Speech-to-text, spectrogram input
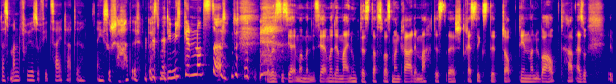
dass man früher so viel Zeit hatte. Ist eigentlich so schade, dass man die nicht genutzt hat. Ja, aber das ist ja immer, man ist ja immer der Meinung, dass das, was man gerade macht, ist der stressigste Job, den man überhaupt hat. Also äh,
